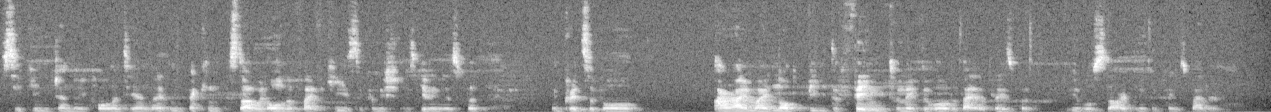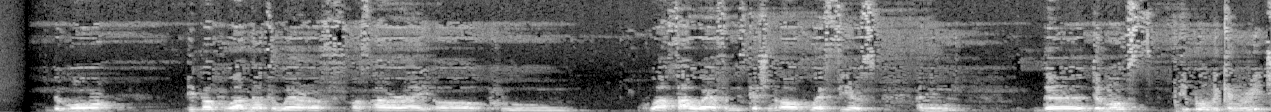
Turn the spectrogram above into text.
seeking gender equality, and I, I, can start with all the five keys the Commission is giving us, but in principle, RI might not be the thing to make the world a better place, but it will start making things better. The more people who are not aware of, of RI or who who are far away from discussion or who have fears, I mean, the the most people we can reach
